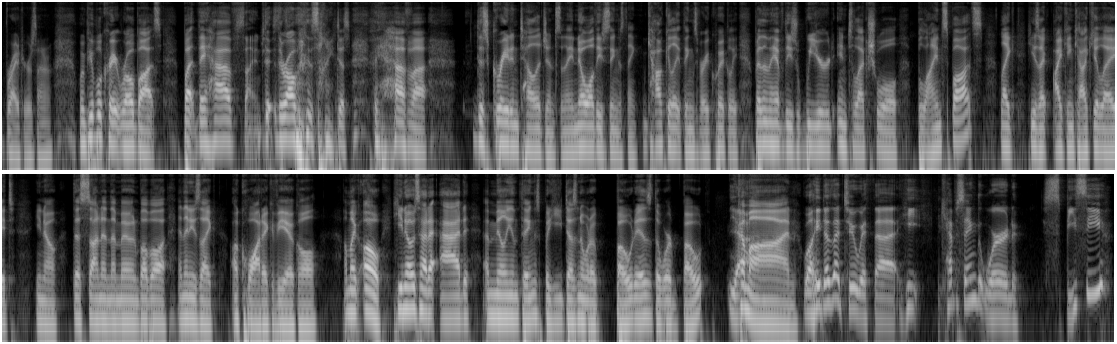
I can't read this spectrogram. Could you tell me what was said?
writers i don't know when people create robots but they have Scientists. they're always scientists they have uh this great intelligence and they know all these things they can calculate things very quickly but then they have these weird intellectual blind spots like he's like i can calculate you know the sun and the moon blah blah, blah. and then he's like aquatic vehicle i'm like oh he knows how to add a million things but he doesn't know what a boat is the word boat Yeah. come on Well, he does that too with uh he kept saying the word specie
